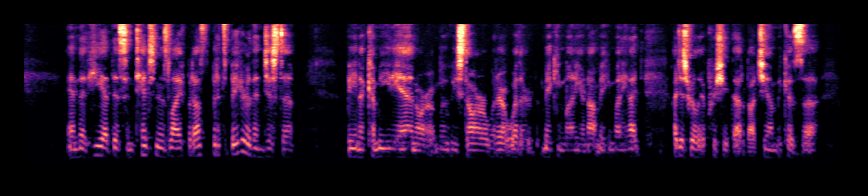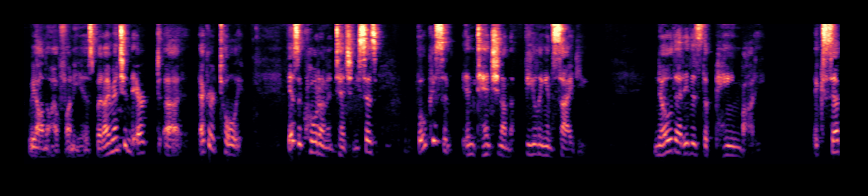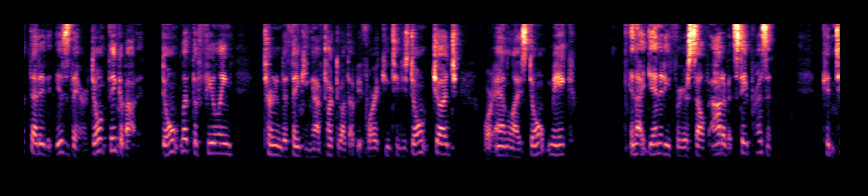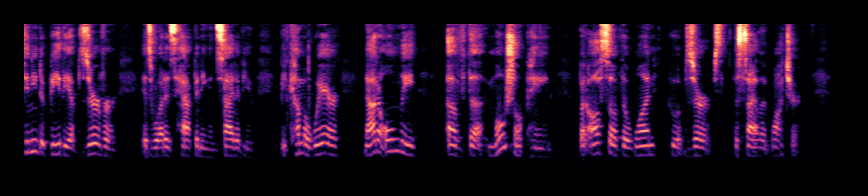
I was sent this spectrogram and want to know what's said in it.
and that he had this intention in his life but us but it's bigger than just a being a comedian or a movie star or whatever whether making money or not making money and I I just really appreciate that about Jim because uh, we all know how funny he is. But I mentioned Eric, uh, Eckhart Tolle. He has a quote on intention. He says, Focus an intention on the feeling inside you. Know that it is the pain body. Accept that it is there. Don't think about it. Don't let the feeling turn into thinking. And I've talked about that before. It continues. Don't judge or analyze. Don't make an identity for yourself out of it. Stay present. Continue to be the observer, is what is happening inside of you. Become aware not only of the emotional pain, but also of the one who observes, the silent watcher.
